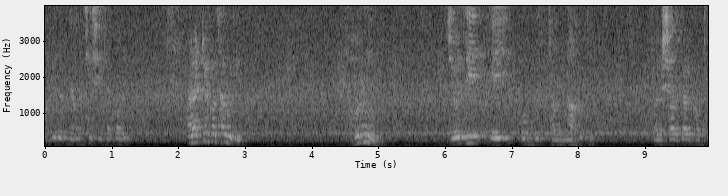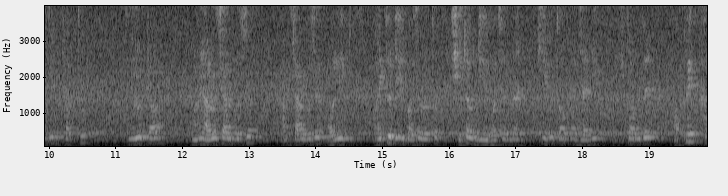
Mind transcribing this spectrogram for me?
আবেদন জানাচ্ছি সেটা করে আর একটা কথা বলি। ধরুন যদি এই অভ্যুত্থান না হতো, তাহলে সরকার কতদিন থাকতো? পুরোটা মানে আরও চার বছর, আর চার বছর পরে হয়তো নির্বাচন হতো, সেটাও নির্বাচন না। কী হতো আমরা জানি, কিন্তু আমাদের অপেক্ষা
